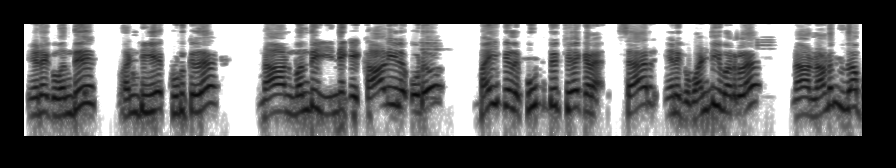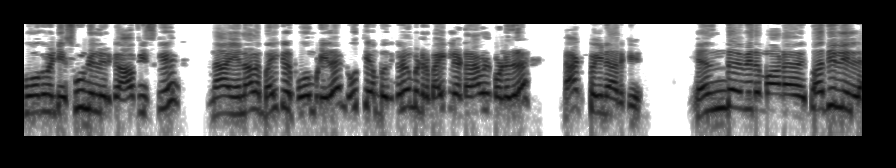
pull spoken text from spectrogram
எனக்கு வந்து வண்டியே கொடுக்கல. நான் வந்து இன்னைக்கு காலையில கூட மைக்கில் கூப்பிட்டு கேட்குறேன் சார் எனக்கு வண்டி வரல. நான் நடந்து தான் போக வேண்டிய சூழ்நிலை இருக்கு ஆபீஸ்க்கு. நான் என்னால பைக்ல போக முடியல. நூத்தி ஐம்பது கிலோமீட்டர் பைக்ல டிராவல் பண்ணதுல பேக் பெயினா இருக்கு. எந்த விதமான பதில் இல்ல.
